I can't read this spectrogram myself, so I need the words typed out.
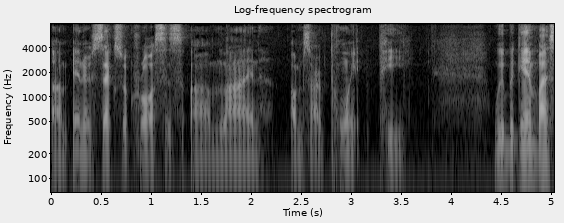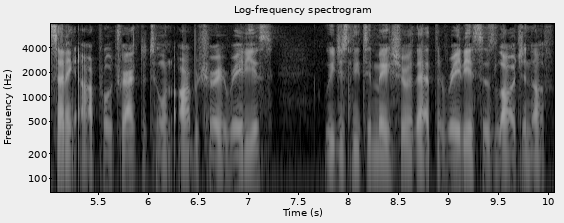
um, intersects or crosses um, line, I'm sorry, point P. We begin by setting our protractor to an arbitrary radius. We just need to make sure that the radius is large enough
